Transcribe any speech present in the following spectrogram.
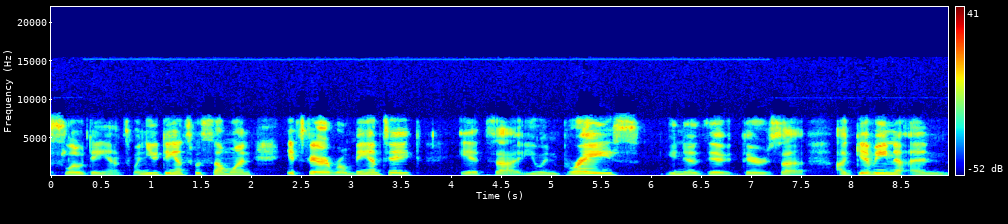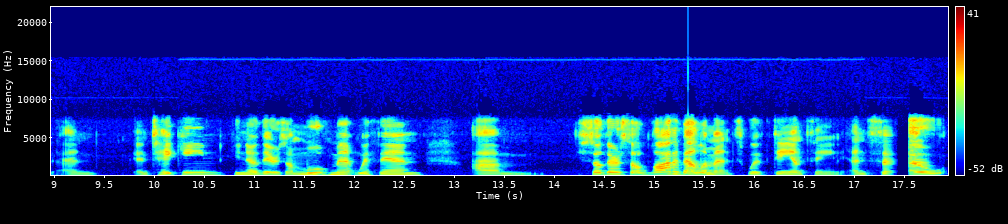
slow dance, when you dance with someone, it's very romantic. It's uh, you embrace. You know, there, there's a, a giving and and and taking. You know, there's a movement within. Um, so there's a lot of elements with dancing, and so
